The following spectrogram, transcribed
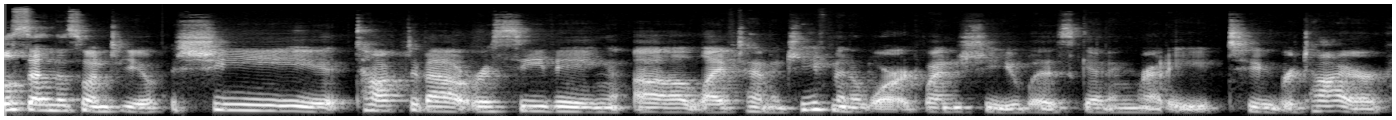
we'll send this one to you. She talked about receiving a Lifetime Achievement Award when she was getting ready to retire.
